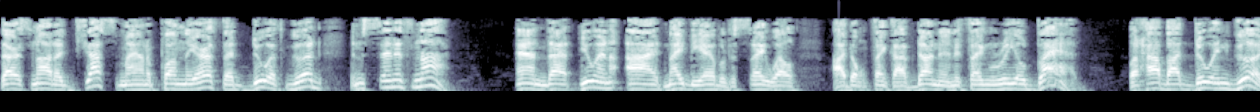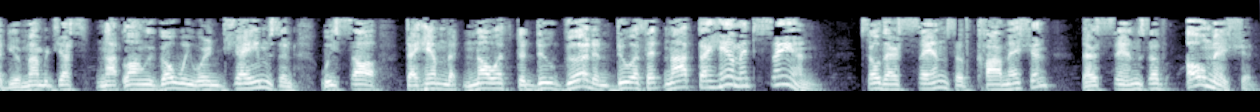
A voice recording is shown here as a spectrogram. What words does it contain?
"There's not a just man upon the earth that doeth good and sinneth not." And that you and I may be able to say, "Well, I don't think I've done anything real bad." But how about doing good? You remember just not long ago we were in James and we saw to him that knoweth to do good and doeth it not, to him it's sin. So there's sins of commission, there's sins of omission.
